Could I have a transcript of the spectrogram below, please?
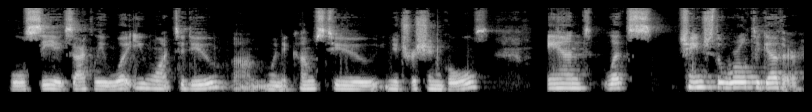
We'll see exactly what you want to do um, when it comes to nutrition goals, and let's change the world together.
